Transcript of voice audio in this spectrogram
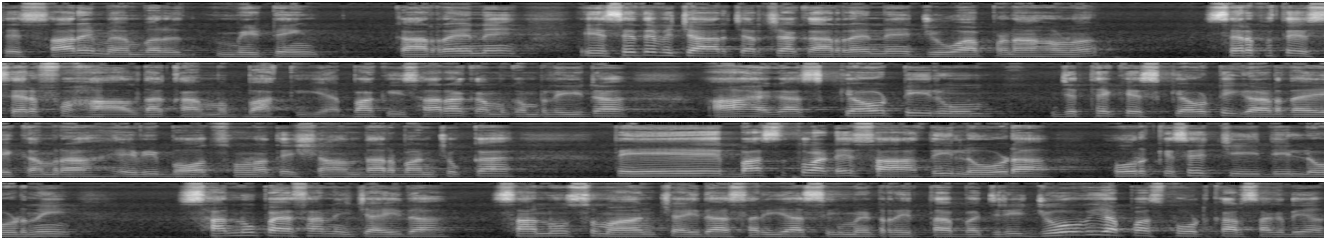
ਤੇ ਸਾਰੇ ਮੈਂਬਰ ਮੀਟਿੰਗ ਕਰ ਰਹੇ ਨੇ। ਇਸੇ ਤੇ ਵਿਚਾਰ ਚਰਚਾ ਕਰ ਰਹੇ ਨੇ ਜੋ ਆਪਣਾ ਹੁਣ ਸਿਰਫ ਤੇ ਸਿਰਫ ਹਾਲ ਦਾ ਕੰਮ ਬਾਕੀ ਆ। ਬਾਕੀ ਸਾਰਾ ਕੰਮ ਕੰਪਲੀਟ ਆ। ਆ ਹੈਗਾ ਸਿਕਿਉਰਿਟੀ ਰੂਮ ਜਿੱਥੇ ਕਿ ਸਿਕਿਉਰਿਟੀ ਗਾਰਡ ਦਾ ਇਹ ਕਮਰਾ, ਇਹ ਵੀ ਬਹੁਤ ਸੋਹਣਾ ਤੇ ਸ਼ਾਨਦਾਰ ਬਣ ਚੁੱਕਾ ਹੈ। ਤੇ ਬਸ ਤੁਹਾਡੇ ਸਾਥ ਦੀ ਲੋੜ ਆ, ਹੋਰ ਕਿਸੇ ਚੀਜ਼ ਦੀ ਲੋੜ ਨਹੀਂ। ਸਾਨੂੰ ਪੈਸਾ ਨਹੀਂ ਚਾਹੀਦਾ, ਸਾਨੂੰ ਸਮਾਨ ਚਾਹੀਦਾ, ਸਰੀਆ, ਸੀਮੈਂਟ, ਰੇਤਾ, ਬਜਰੀ, ਜੋ ਵੀ ਆਪਾਂ ਸਪੋਰਟ ਕਰ ਸਕਦੇ ਹਾਂ,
